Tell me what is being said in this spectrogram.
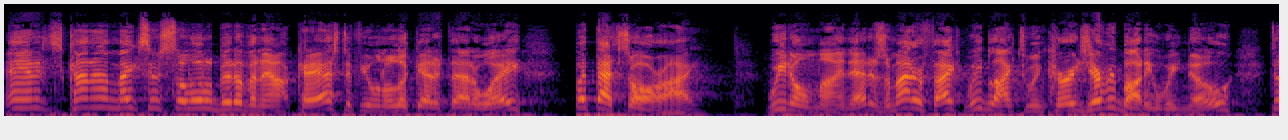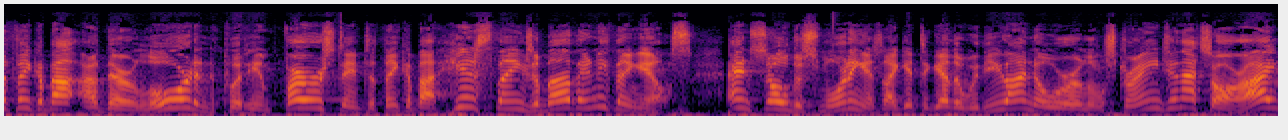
And it kind of makes us a little bit of an outcast, if you want to look at it that way. But that's all right. We don't mind that. As a matter of fact, we'd like to encourage everybody we know to think about their Lord and to put Him first and to think about His things above anything else. And so this morning, as I get together with you, I know we're a little strange, and that's all right.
